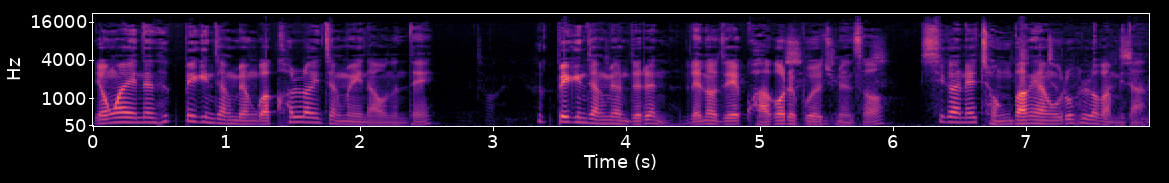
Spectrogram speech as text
영화에는 흑백인 장면과 컬러인 장면이 나오는데 흑백인 장면들은 레너드의 과거를 보여주면서 시간의 정방향으로 흘러갑니다.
